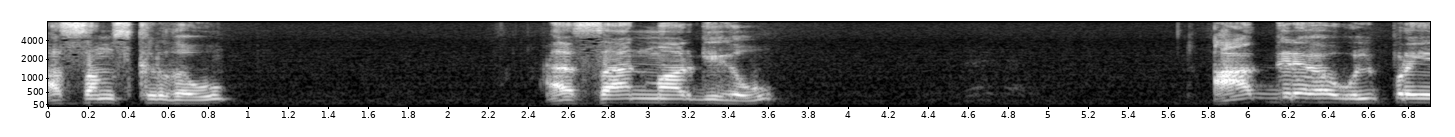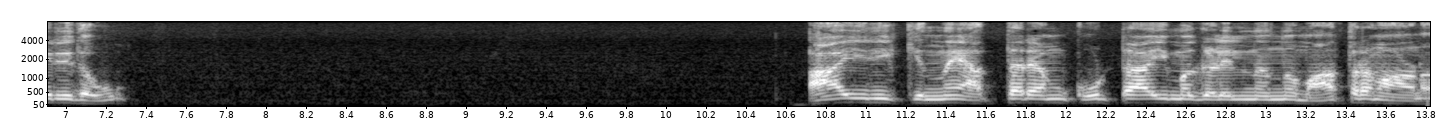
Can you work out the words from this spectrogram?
അസംസ്കൃതവും അസാൻമാർഗികവും ആഗ്രഹ ഉൽപ്രേരിതവും ആയിരിക്കുന്ന അത്തരം കൂട്ടായ്മകളിൽ നിന്ന് മാത്രമാണ്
